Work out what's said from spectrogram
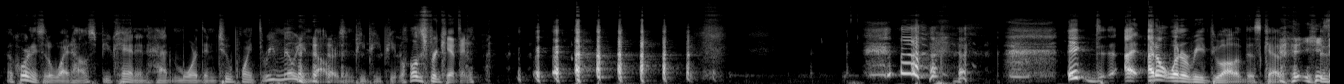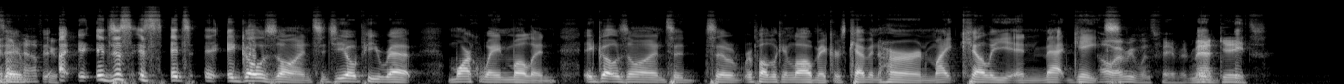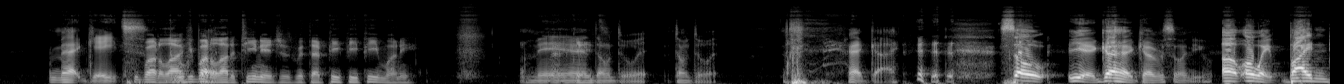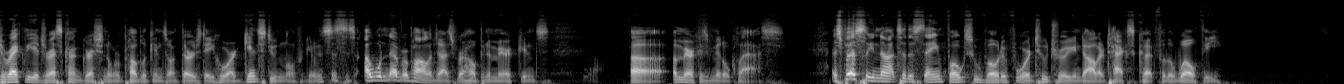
According to the White House, Buchanan had more than $2.3 million in PPP loans forgiven. It, I, I don't want to read through all of this, Kevin. You don't have to. I, it, it just it's it's it, it goes on to GOP rep Markwayne Mullin. It goes on to to Republican lawmakers Kevin Hern, Mike Kelly, and Matt Gaetz. Oh, everyone's favorite, Matt It- Gaetz. Matt Gaetz. he bought a lot. He bought a lot of teenagers with that PPP money. Man, don't do it. Don't do it. That guy. so yeah, go ahead, Kevin. It's on you. Uh, oh wait, Biden directly addressed congressional Republicans on Thursday who are against student loan forgiveness. This is, I will never apologize for helping Americans, uh, America's middle class, especially not to the same folks who voted for a two trillion dollar tax cut for the wealthy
